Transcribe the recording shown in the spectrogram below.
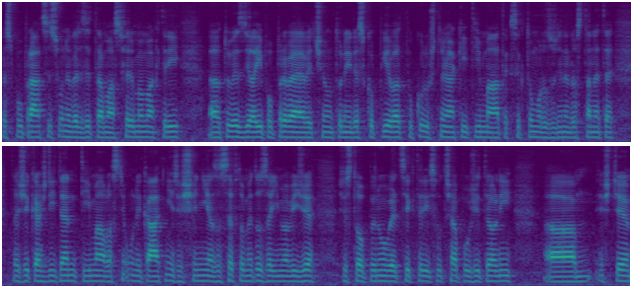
ve spolupráci s univerzitama, s firmami, které eh, tu věc dělají poprvé. Většinou to nejde skopírovat, pokud už to nějaký tým má, tak se k tomu rozhodně nedostanete. Takže každý ten tým má vlastně unikátní řešení a zase v tom je to zajímavé, že, že z toho plynou věci, které jsou třeba použitelné. Ehm, ještě,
